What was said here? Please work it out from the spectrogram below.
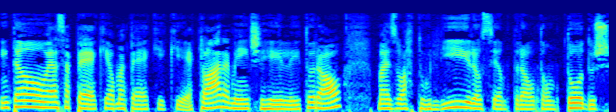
Então, essa PEC é uma PEC que é claramente reeleitoral, mas o Arthur Lira, o Centrão estão todos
